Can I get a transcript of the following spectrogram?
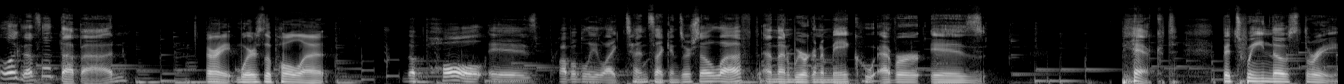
Look, that's not that bad. All right, where's the poll at? The poll is probably like 10 seconds or so left and then we're going to make whoever is picked between those three.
